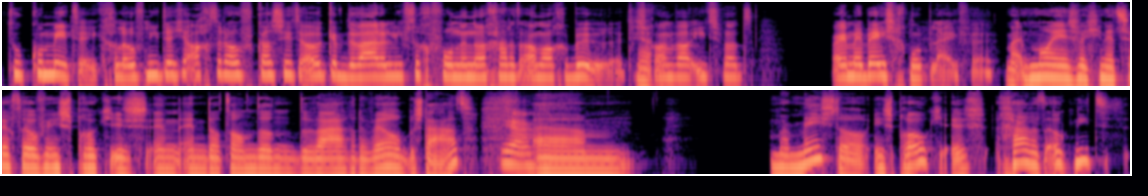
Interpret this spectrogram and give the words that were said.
toe committen. Ik geloof niet dat je achterover kan zitten. Oh, ik heb de ware liefde gevonden en dan gaat het allemaal gebeuren. Het is Ja. gewoon wel iets wat, waar je mee bezig moet blijven. Maar het mooie is wat je net zegt over in sprookjes en, en dat dan de, de ware er wel bestaat. Ja, Ehm, maar meestal in sprookjes gaat het ook niet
